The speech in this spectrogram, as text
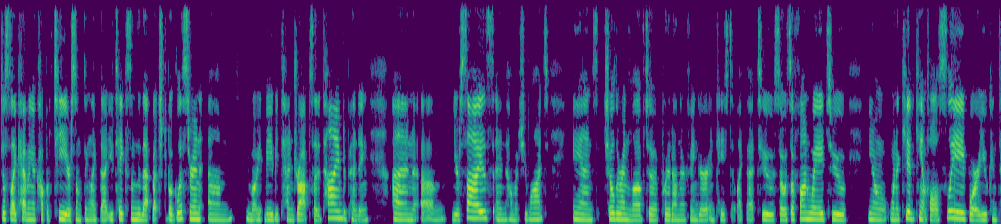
just like having a cup of tea or something like that. You take some of that vegetable glycerin, um, you might maybe 10 drops at a time, depending on um, your size and how much you want and children love to put it on their finger and taste it like that too. So it's a fun way to, you know, when a kid can't fall asleep, or you can t-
